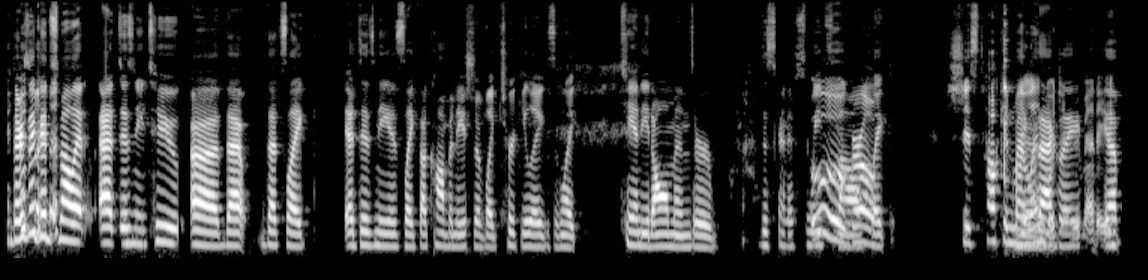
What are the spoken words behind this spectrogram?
There's a good smell at, at Disney too. Uh, that that's like at Disney is like the combination of like turkey legs and like candied almonds or this kind of sweet Ooh, smell. girl. Like She's talking my Yeah. language, Exactly. everybody. yep,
